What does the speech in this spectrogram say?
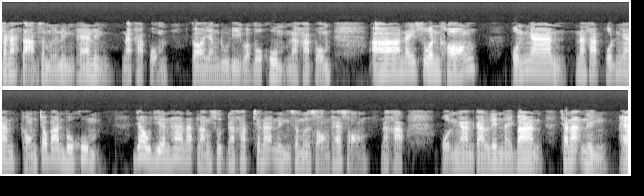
ชนะสามเสมอหนึ่งแพ้หนึ่งนะครับ ผม ก็ยังดูดีกว่าโบคุมนะครับผมในส่วนของผลงานนะครับ ผลงานของเจ้าบ้านโบคุม เย่าเยือนห้านัดหลังสุดนะครับ ชนะหนึ่งเสมอสองแพ้สองนะครับ ผลงานการเล่นในบ้าน ชนะหนึ่งแพ้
